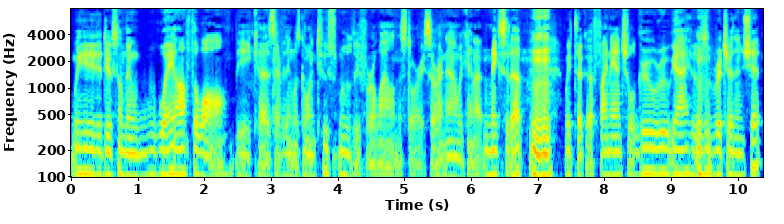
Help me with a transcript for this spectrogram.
we needed to do something way off the wall because everything was going too smoothly for a while in the story. So right now we kind of mix it up. Mm-hmm. We took a financial guru guy who's richer than shit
